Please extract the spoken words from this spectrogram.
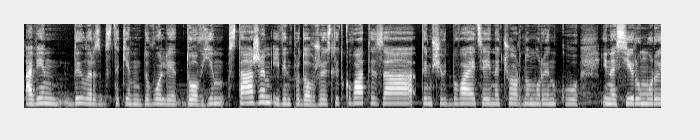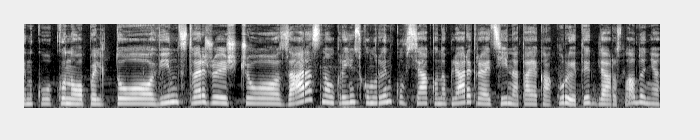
А він дилер з таким доволі довгим стажем, і він продовжує слідкувати за тим, що відбувається і на чорному ринку, і на сірому ринку конопель. То він стверджує, що зараз на українському ринку вся конопля рекреаційна, та яка курити для розслаблення,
